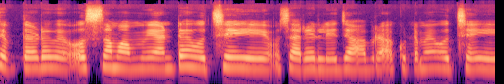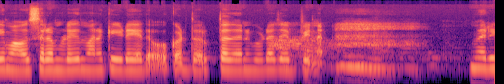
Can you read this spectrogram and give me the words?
చెప్తాడు. వస్తాం మమ్మీ. అంటే వచ్చే సరేలే జాబ్ రాకుండామే వచ్చే ఏం అవసరం లేదు. మనకి ఈడ ఏదో ఒకటి దొరుకుతుందని కూడా చెప్పిన. మరి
